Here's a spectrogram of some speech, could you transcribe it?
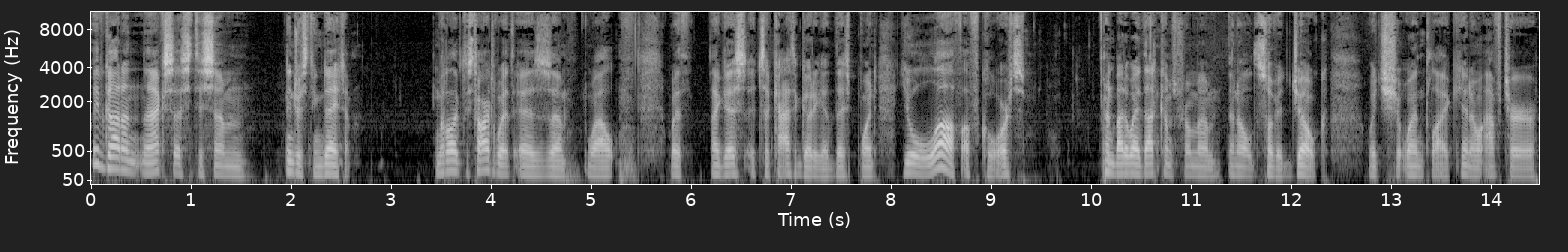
we've gotten access to some interesting data. What I'd like to start with is, um, well, with I guess it's a category at this point. You'll love, of course. And by the way, that comes from um, an old Soviet joke, which went like, you know, after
